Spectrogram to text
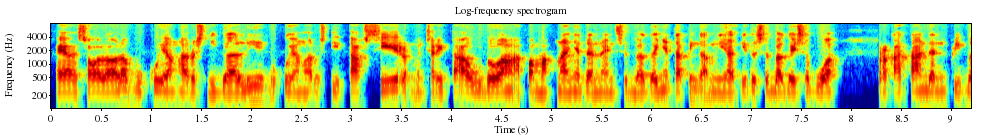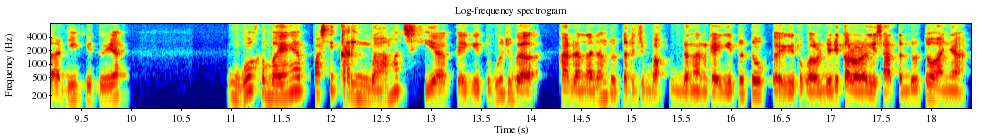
kayak seolah-olah buku yang harus digali, buku yang harus ditafsir, mencari tahu doang apa maknanya dan lain sebagainya, tapi nggak melihat itu sebagai sebuah perkataan dan pribadi gitu ya. Gue kebayangnya pasti kering banget sih ya kayak gitu. Gue juga kadang-kadang tuh terjebak dengan kayak gitu tuh kayak gitu. Kalau jadi kalau lagi saat teduh tuh hanya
